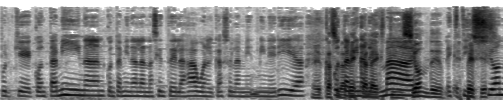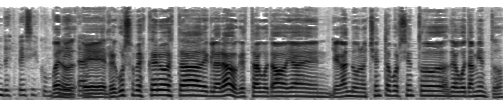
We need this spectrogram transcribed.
Porque contaminan, contaminan la naciente de las aguas en el caso de la mi- minería, En el caso de la contaminan pesca, la mar, extinción de la especies. de especies Bueno, completas. eh, el recurso pesquero está declarado, que está agotado ya en llegando a un 80% de agotamiento.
